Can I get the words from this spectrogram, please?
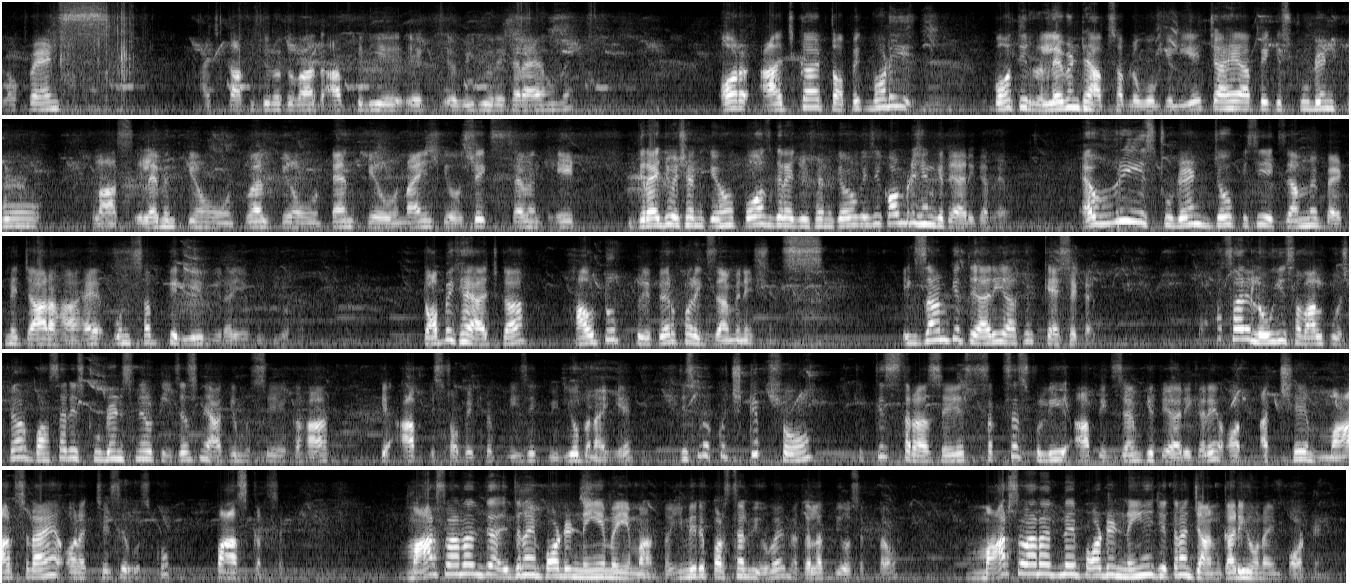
Hello friends आज काफ़ी दिनों के बाद आपके लिए एक वीडियो लेकर आया हूँ मैं। और आज का टॉपिक बहुत ही बहुत ही रिलेवेंट है आप सब लोगों के लिए। चाहे आप एक स्टूडेंट हो क्लास इलेवेंथ के हों ट्वेल्थ के हों टेंथ के हो नाइन्थ के हो सिक्स सेवन्थ एट ग्रेजुएशन के हों पोस्ट ग्रेजुएशन के हों, किसी कॉम्पिटिशन की तैयारी कर रहे हो। एवरी स्टूडेंट जो किसी एग्ज़ाम में बैठने जा रहा है, उन सब के लिए मेरा ये वीडियो है। टॉपिक है आज का how to prepare for examinations exam की तैयारी आखिर कैसे करें? बहुत सारे लोग ये सवाल पूछते हैं और बहुत सारे स्टूडेंट्स ने और टीचर्स ने आके मुझसे ये कहा कि आप इस टॉपिक पर प्लीज़ एक वीडियो बनाइए, जिसमें कुछ टिप्स हों कि किस तरह से सक्सेसफुली आप एग्ज़ाम की तैयारी करें और अच्छे मार्क्स लाएँ और अच्छे से उसको पास कर सकें। मार्क्स लाना इतना इंपॉर्टेंट नहीं है, मैं ये मानता हूँ। ये मेरे पर्सनल व्यू है, मैं गलत भी हो सकता हूँ। मार्क्स लाना इतना इंपॉर्टेंट नहीं है जितना जानकारी होना इंपॉर्टेंट है।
